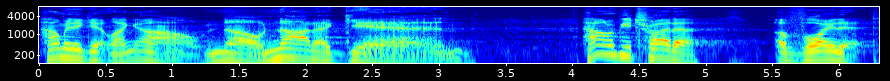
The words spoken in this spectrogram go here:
How many get like, oh no, not again? How many of you try to avoid it?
